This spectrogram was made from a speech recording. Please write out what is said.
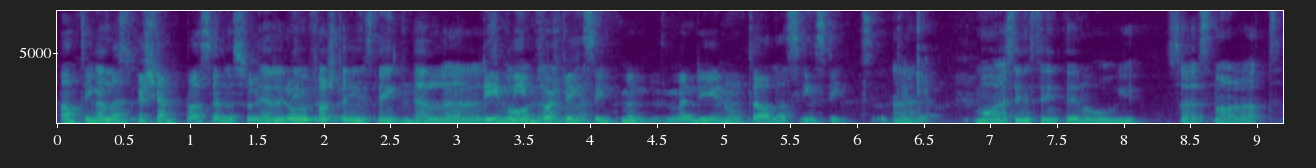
antingen Eller? måste bekämpas eller så... Är det din första instinkt eller Det är min den- första instinkt men, men det är nog inte allas instinkt, tänker jag. Mångas instinkt är nog så här, snarare att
